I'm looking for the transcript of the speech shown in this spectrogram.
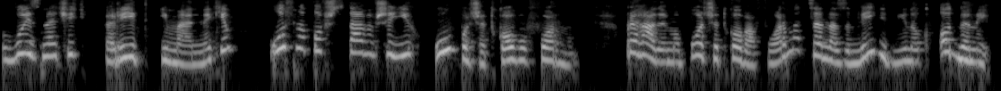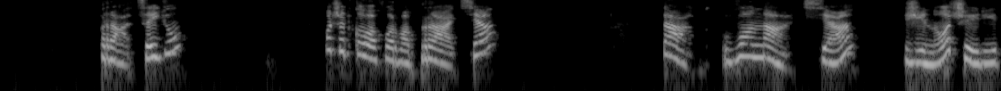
Визначіть рід іменників, усно поставивши їх у початкову форму. Пригадуємо, початкова форма це наземний відмінок однини. Працею, початкова форма праця, так, вона, ця, жіночий рід.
